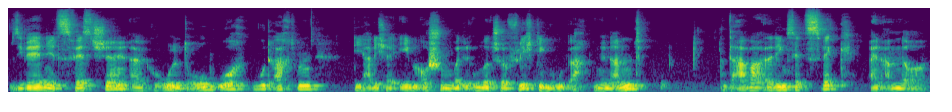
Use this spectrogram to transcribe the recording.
Sie werden jetzt feststellen, Alkohol- und Drogengutachten, die hatte ich ja eben auch schon bei den umsatzsteuerpflichtigen Gutachten genannt. Da war allerdings der Zweck ein anderer.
